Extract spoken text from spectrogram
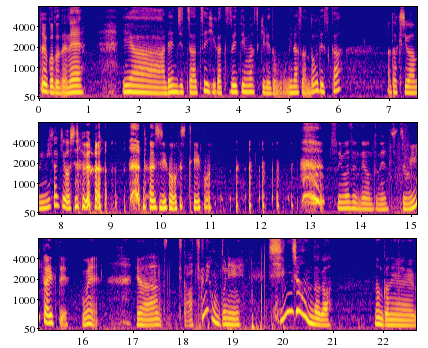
ということでね、いやー、連日暑い日が続いていますけれども、皆さんどうですか？私は耳かきをしながら ラジオをしています。すいませんね、ほんとね。ちょっと耳かゆくて。ごめん。いやー、つつか暑くね、本当に。死んじゃうんだが。なんかね、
